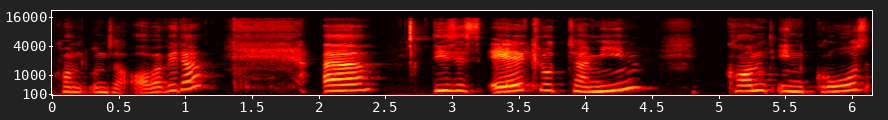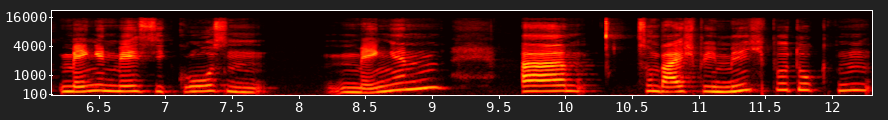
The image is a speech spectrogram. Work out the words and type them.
kommt unser Aber wieder, äh, dieses L-Glutamin kommt in groß, mengenmäßig großen Mengen, äh, zum Beispiel Milchprodukten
